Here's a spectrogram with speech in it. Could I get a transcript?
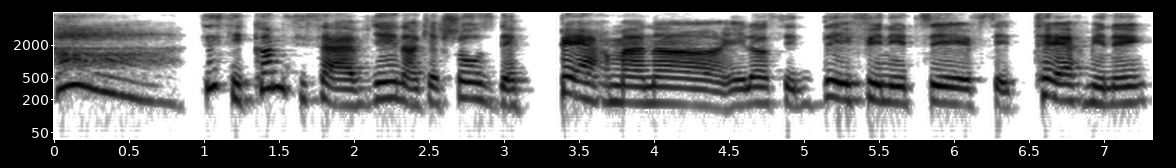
c'est comme si ça vient dans quelque chose de permanent. Et là, c'est définitif, c'est terminé.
